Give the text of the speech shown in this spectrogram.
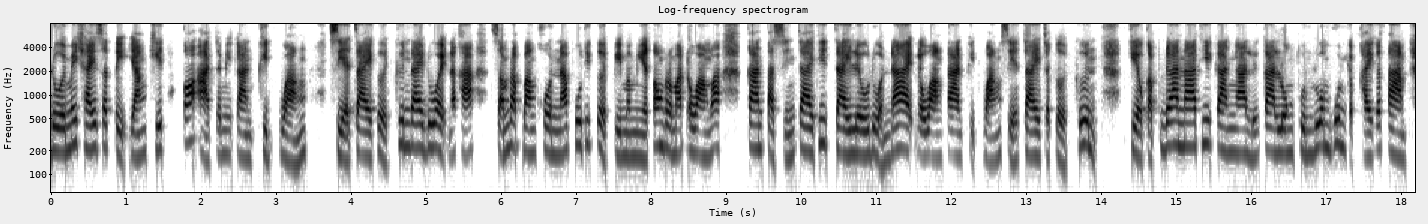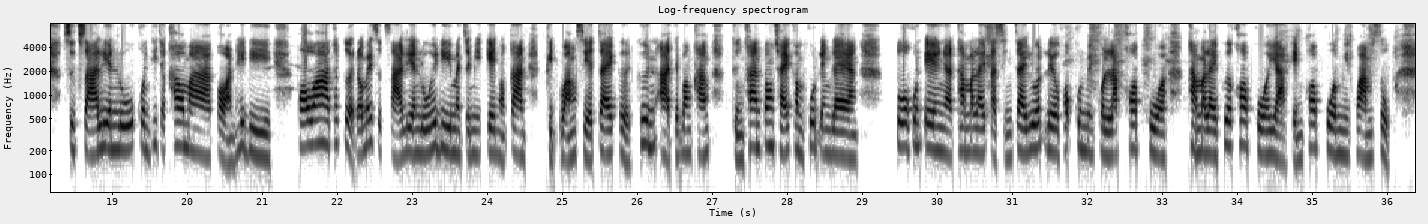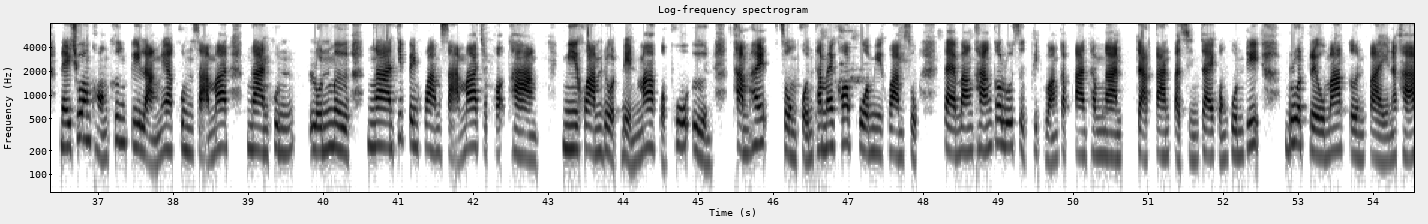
โดยไม่ใช้สติยั้งคิดก็อาจจะมีการผิดหวัง เสียใจเกิดขึ้นได้ด้วยนะคะสำหรับบางคนนะผู้ที่เกิดปีมะเมียต้องระมัดระวังว่า การตัดสินใจที่ใจเร็วด่วนได้ ระวังการผิดหวังเสียใจจะเกิดขึ้น เกี่ยวกับด้านหน้าที่การงานหรือการลงทุนร่วมหุ้นกับใครก็ตาม ศึกษาเรียนรู้คนที่จะเข้ามาก่อนให้ดี เพราะว่าถ้าเกิดเราไม่ศึกษาเรียนรู้ให้ดี มันจะมีเกณฑ์ของการผิดหวังเสียใจเกิดขึ้น อาจจะบางครั้งถึงขั้นต้องใช้คำพูดแรงๆ ตัวคุณเองเนี่ยทำอะไรตัดสินใจรวดเร็ว เพราะคุณเป็นคนรักครอบครัวทำอะไรเพื่อครอบครัวอยากเห็นครอบครัวมีความสุข ในช่วงของครึ่งปีหลังเนี่ยคุณสามารถงานคุณล้นมืองานที่เป็นความสามารถเฉพาะทาง มีความโดดเด่นมากกว่าผู้อื่นทำให้ส่งผลทำให้ครอบครัวมีความสุข แต่บางครั้งก็รู้สึกผิดหวังกับการทำงานจากการตัดสินใจของคุณที่รวดเร็วมากเกินไปนะคะ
